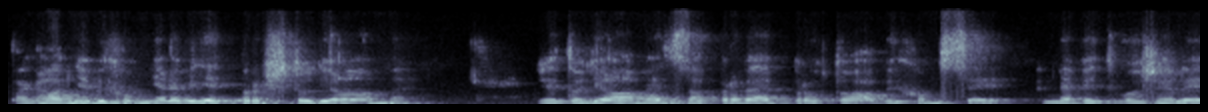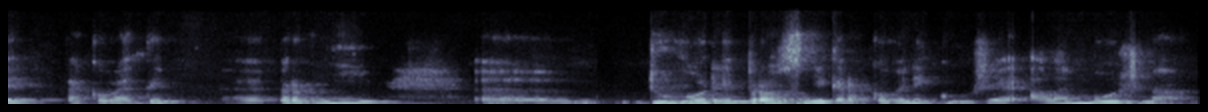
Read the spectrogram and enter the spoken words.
Tak hlavně bychom měli vědět, proč to děláme. Že to děláme zaprvé proto, abychom si nevytvořili takové ty eh, první eh, důvody pro vznik rakoviny kůže, ale možná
